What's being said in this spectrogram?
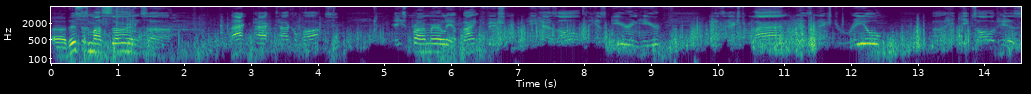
Uh, this is my son's uh, backpack tackle box. He's primarily a bank fisherman. He has all his gear in here. He has extra line, he has an extra reel. Uh, he keeps all of his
